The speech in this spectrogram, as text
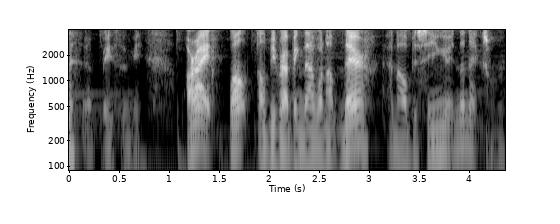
basically. All right, well, I'll be wrapping that one up there, and I'll be seeing you in the next one.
